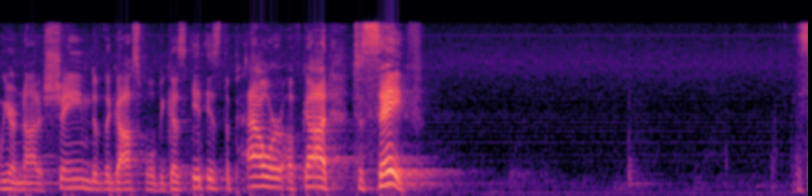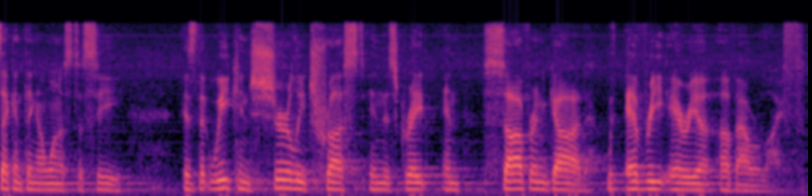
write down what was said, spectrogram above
We are not ashamed of the gospel because it is the power of God to save. The second thing I want us to see is that we can surely trust in this great and sovereign God with every area of our life.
